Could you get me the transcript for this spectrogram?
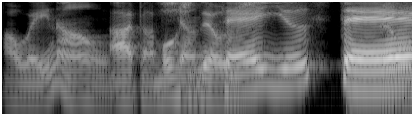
Away não. Ai, pelo amor de Deus. Chantei you Eu stay.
